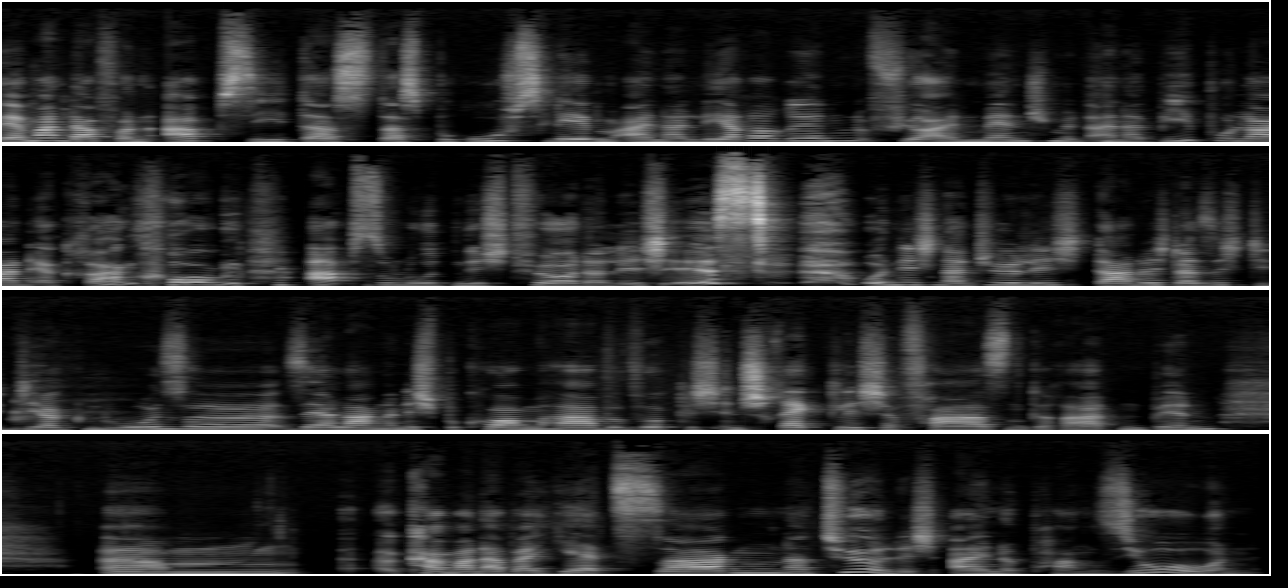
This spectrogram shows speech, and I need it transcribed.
Wenn man davon absieht, dass das Berufsleben einer Lehrerin für einen Menschen mit einer bipolaren Erkrankung absolut nicht förderlich ist und ich natürlich dadurch, dass ich die Diagnose sehr lange nicht bekommen habe, wirklich in schreckliche Phasen geraten bin, ähm, kann man aber jetzt sagen, natürlich eine Pension,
